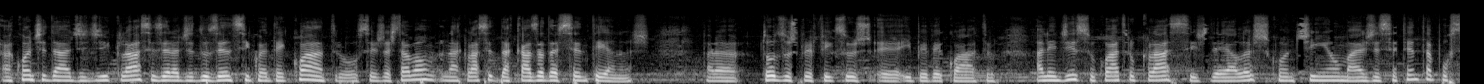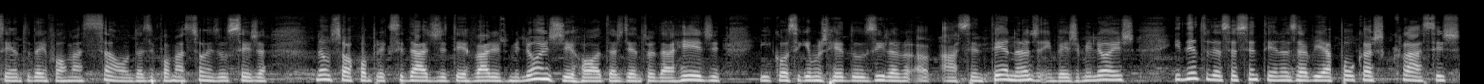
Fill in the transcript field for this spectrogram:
a quantidade de classes era de 254, ou seja, estavam na classe da casa das centenas para todos os prefixos eh, IPv4. Além disso, quatro classes delas continham mais de 70% da informação, das informações, ou seja, não só a complexidade de ter vários milhões de rotas dentro da rede e conseguimos reduzir a, a, a centenas em vez de milhões, e dentro dessas centenas havia poucas classes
